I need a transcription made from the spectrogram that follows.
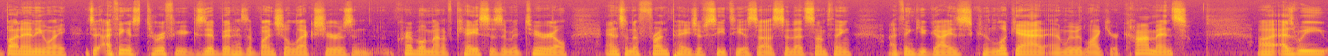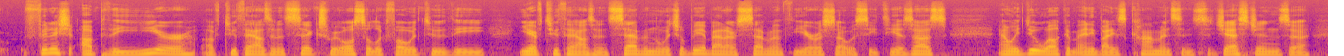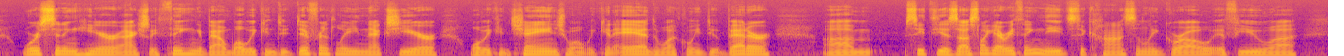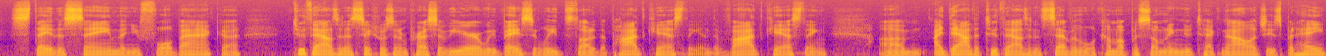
But anyway, a, I think it's a terrific exhibit. Has a bunch of lectures and incredible amount of cases and material, and it's on the front page of CTisus. So that's something I think you guys can look at, and we would like your comments. Uh, as we finish up the year of 2006, we also look forward to the year of 2007, which will be about our seventh year or so with CTisus. And we do welcome anybody's comments and suggestions. Uh, we're sitting here actually thinking about what we can do differently next year, what we can change, what we can add, what can we do better. Um, CTisus, like everything, needs to constantly grow. If you uh, stay the same, then you fall back. Uh, 2006 was an impressive year. We basically started the podcasting and the vodcasting. Um, I doubt that 2007 will come up with so many new technologies, but hey,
